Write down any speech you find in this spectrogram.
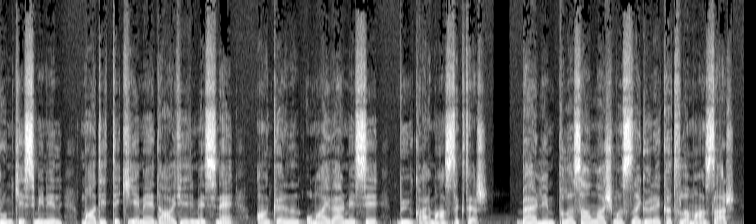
Rum kesiminin Madrid'deki yemeğe davet edilmesine Ankara'nın onay vermesi büyük aymazlıktır. Berlin Plus anlaşmasına göre katılamazlar.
